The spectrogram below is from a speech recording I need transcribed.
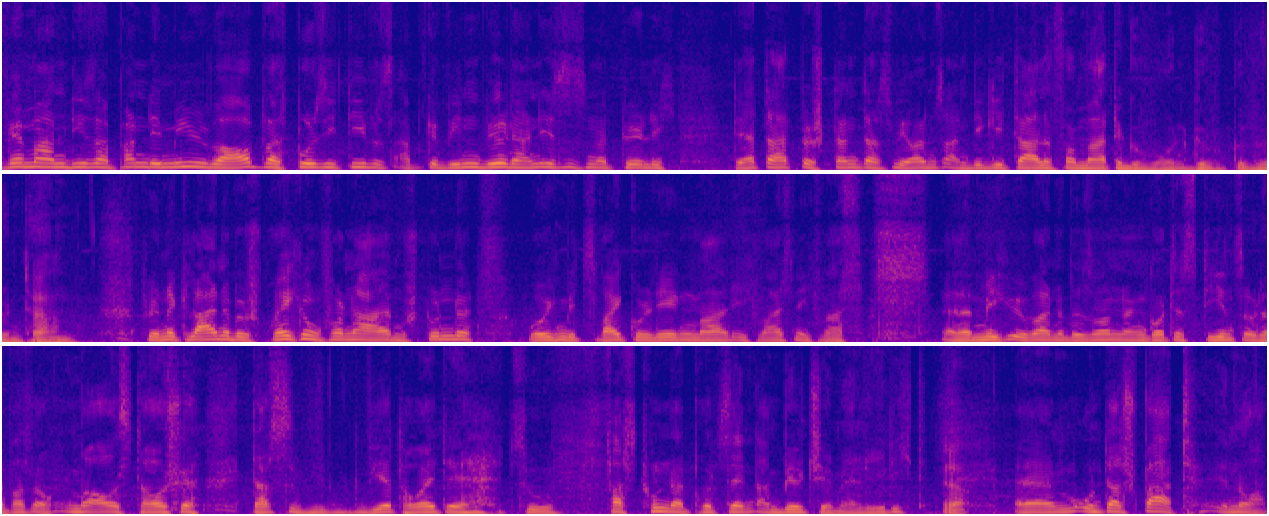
wenn man dieser Pandemie überhaupt was Positives abgewinnen will, dann ist es natürlich der Tatbestand, dass wir uns an digitale Formate gewohnt, ge gewöhnt Ja. haben. Für eine kleine Besprechung von einer halben Stunde, wo ich mit zwei Kollegen mal, ich weiß nicht was, äh, mich über einen besonderen Gottesdienst oder was auch immer austausche, das wird heute zu fast 100 Prozent am Bildschirm erledigt. Ja. Ähm, und das spart enorm.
